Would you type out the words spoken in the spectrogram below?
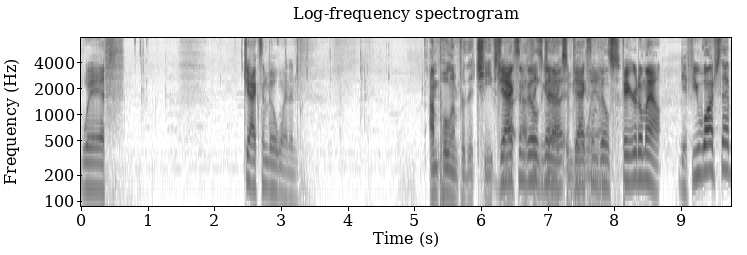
with Jacksonville winning. I'm pulling for the Chiefs. but I- I Jacksonville's gonna Jacksonville Jacksonville's wins. figured them out. If you watch that,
